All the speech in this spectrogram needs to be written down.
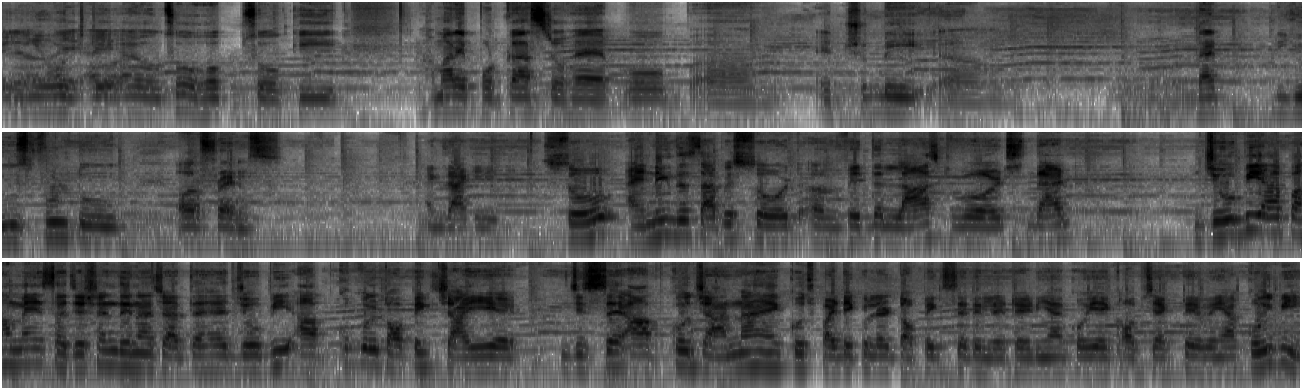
youth. I to- also hope so कि हमारे पॉडकास्ट जो है वो it should be that useful to our friends Exactly. So, ending this episode uh, with the last words that जो भी आप हमें सजेशन देना चाहते हैं, जो भी आपको कोई टॉपिक चाहिए, जिससे आपको जानना है कुछ पर्टिकुलर टॉपिक से रिलेटेड या कोई एक ऑब्जेक्टिव या कोई भी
